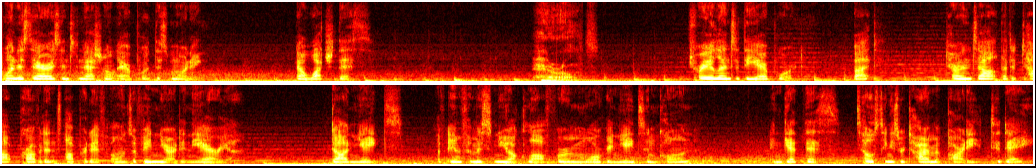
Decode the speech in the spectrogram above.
Buenos Aires International Airport this morning. Now watch this. Heralds. Trail ends at the airport, but turns out that a top Providence operative owns a vineyard in the area. Don Yates, of infamous New York law firm Morgan Yates and Cohn. And get this, is hosting his retirement party today.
